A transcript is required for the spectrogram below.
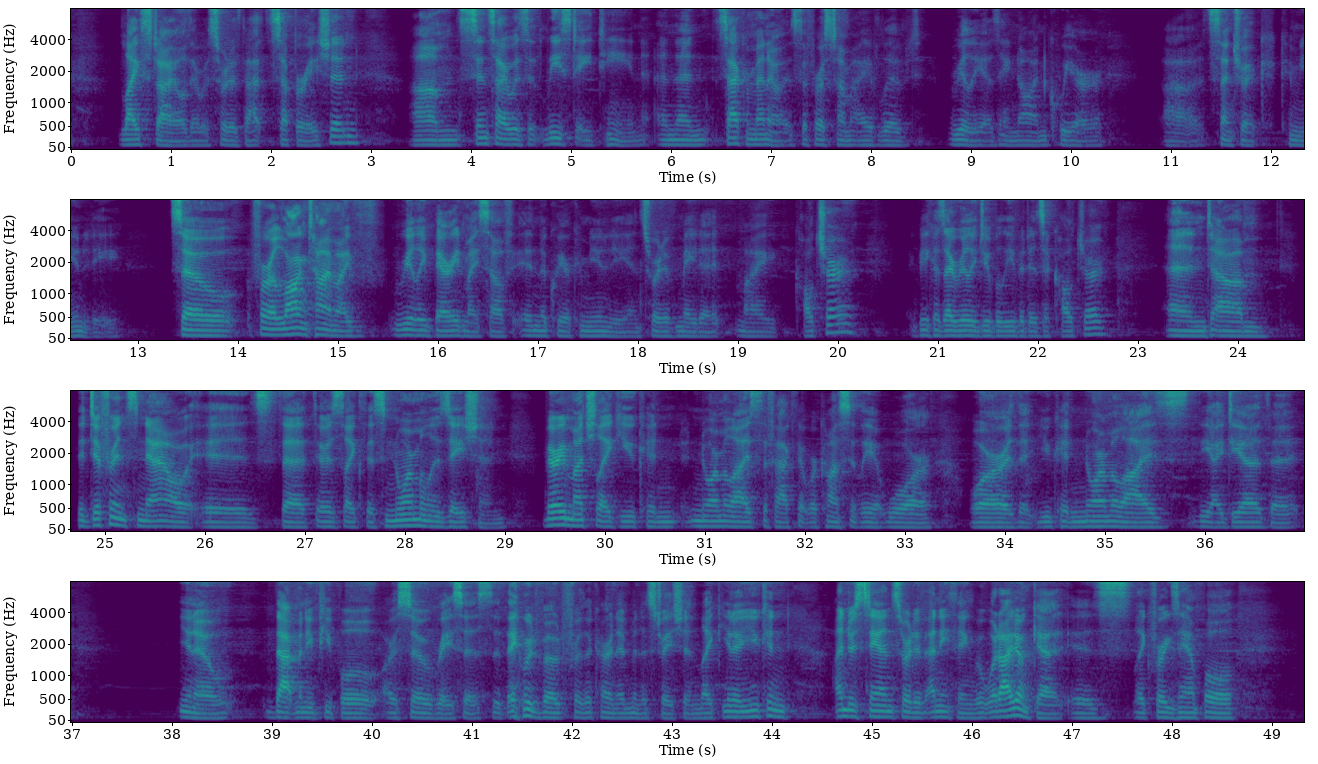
lifestyle. There was sort of that separation um, since I was at least 18. And then Sacramento is the first time I have lived really as a non queer uh, centric community. So for a long time, I've really buried myself in the queer community and sort of made it my culture because I really do believe it is a culture. And um, the difference now is that there's like this normalization, very much like you can normalize the fact that we're constantly at war, or that you can normalize the idea that, you know, that many people are so racist that they would vote for the current administration. Like, you know, you can understand sort of anything, but what I don't get is, like, for example,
